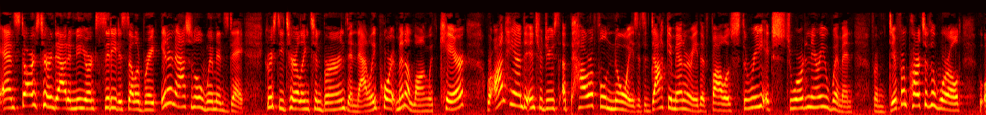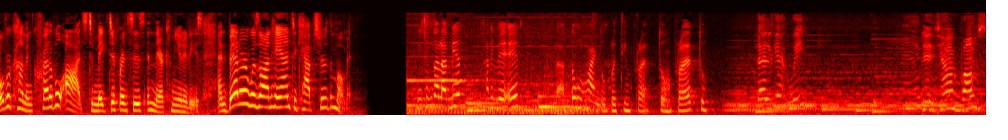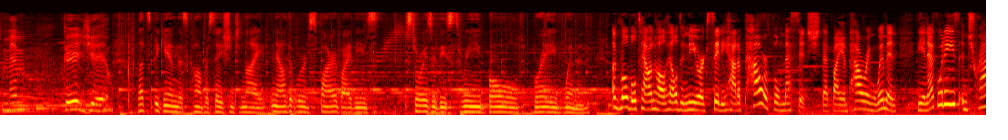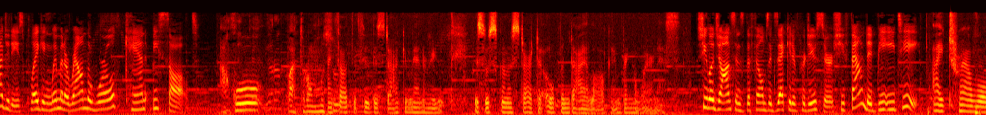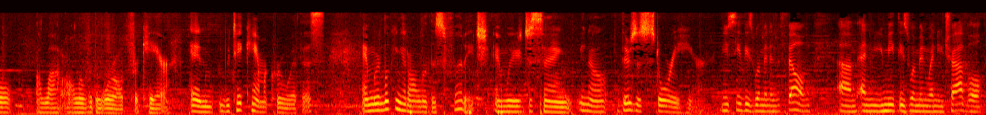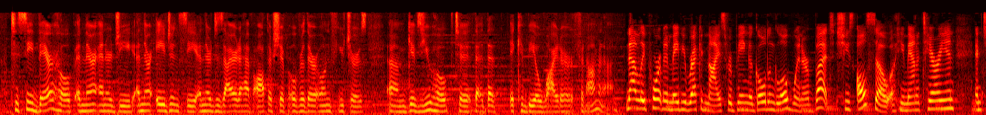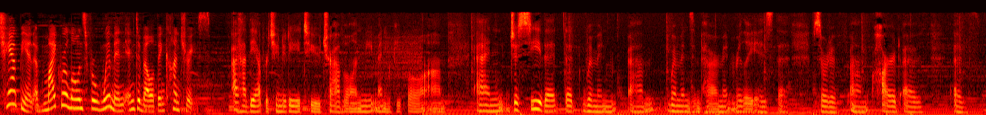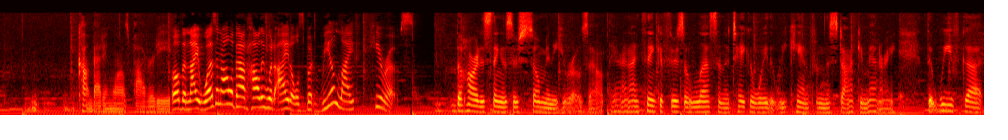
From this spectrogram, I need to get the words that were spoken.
And stars turned out in New York City to celebrate International Women's Day. Christy Turlington Burns and Natalie Portman, along with CARE, were on hand to introduce A Powerful Noise. It's a documentary that follows three extraordinary women from different parts of the world who overcome incredible odds to make differences in their communities. And Better was on hand to capture the moment. Như chúng ta đã biết, HIV/AIDS đã tung hoành. Duplo team proiecto, un proiecto. Quelqu'un, oui. Les gens pensent même que j'ai. Let's begin this conversation tonight now that we're inspired by these stories of these three bold, brave women. A global town hall held in New York City had a powerful message that by empowering women, the inequities and tragedies plaguing women around the world can be solved. I thought that through this documentary, this was going to start to open dialogue and bring awareness. Sheila Johnson's the film's executive producer. She founded BET. I travel a lot all over the world for care, and we take camera crew with us. And we're looking at all of this footage, and we're just saying, you know, there's a story here. You see these women in the film, um, and you meet these women when you travel to see their hope and their energy and their agency and their desire to have authorship over their own futures um, gives you hope to that, that it can be a wider phenomenon. Natalie Portman may be recognized for being a Golden Globe winner, but she's also a humanitarian and champion of microloans for women in developing countries. I had the opportunity to travel and meet many people, um, and just see that that women um, women's empowerment really is the sort of um, heart of of combating world's poverty. Well, the night wasn't all about Hollywood idols, but real life heroes. The hardest thing is there's so many heroes out there, and I think if there's a lesson, a takeaway that we can from this documentary, that we've got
